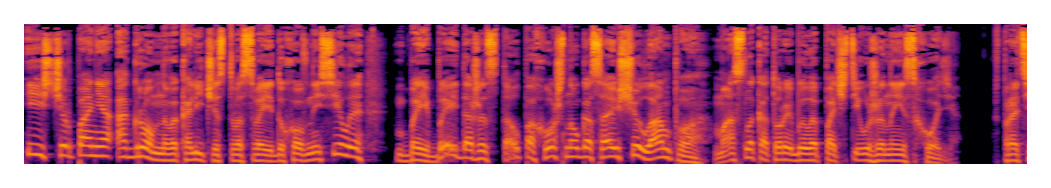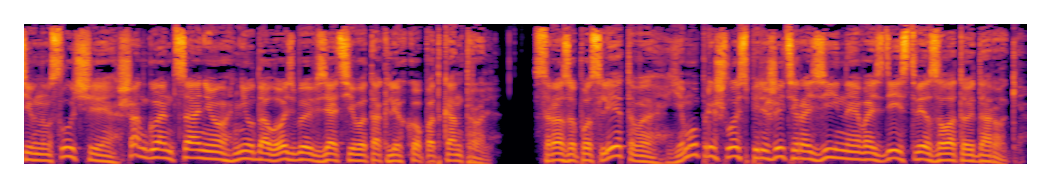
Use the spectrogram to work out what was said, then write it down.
и исчерпания огромного количества своей духовной силы, Бэй-Бэй даже стал похож на угасающую лампу, масло которой было почти уже на исходе. В противном случае Шангуань Цаню не удалось бы взять его так легко под контроль. Сразу после этого ему пришлось пережить эрозийное воздействие золотой дороги.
